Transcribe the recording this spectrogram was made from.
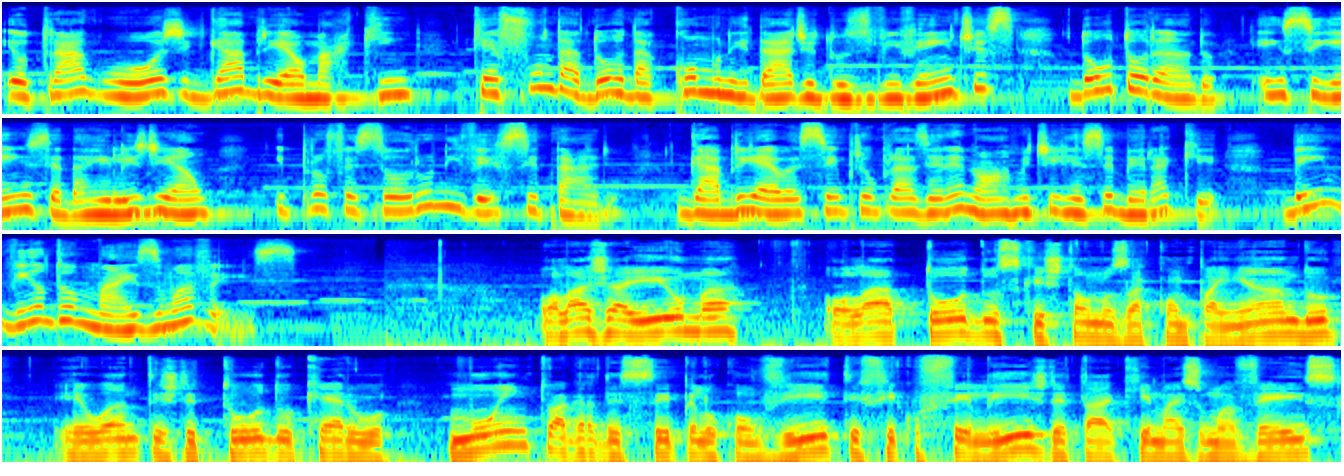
eu trago hoje Gabriel Marquim, que é fundador da Comunidade dos Viventes, doutorando em Ciência da Religião e professor universitário. Gabriel, é sempre um prazer enorme te receber aqui. Bem-vindo mais uma vez. Olá, Jailma. Olá a todos que estão nos acompanhando. Eu, antes de tudo, quero muito agradecer pelo convite. Fico feliz de estar aqui mais uma vez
